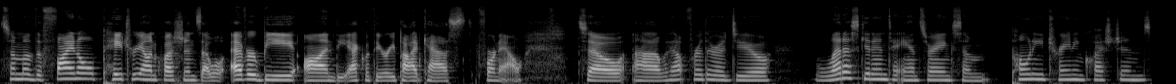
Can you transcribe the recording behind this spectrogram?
some of the final Patreon questions that will ever be on the Equitheory podcast for now. So uh, without further ado, let us get into answering some pony training questions.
